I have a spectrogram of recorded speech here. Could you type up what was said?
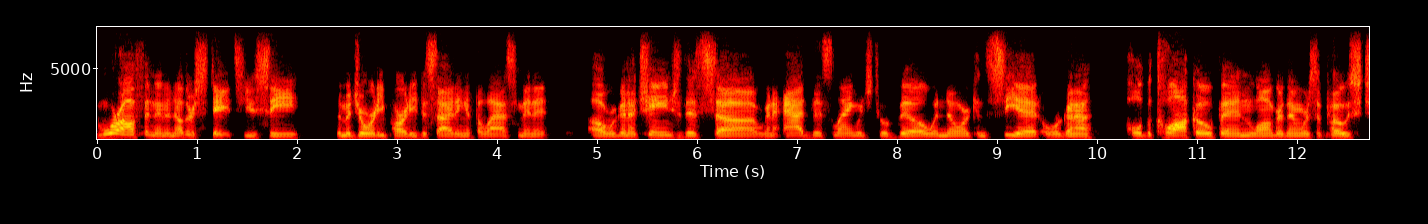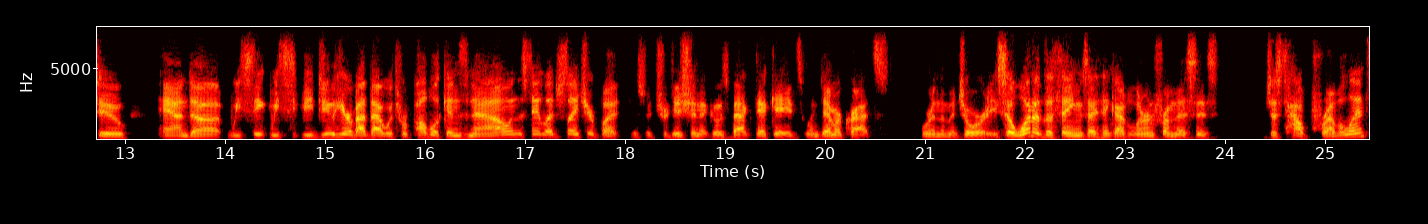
more often than in other states, you see the majority party deciding at the last minute, oh, we're going to change this, uh, we're going to add this language to a bill when no one can see it, or we're going to hold the clock open longer than we're supposed to. And uh, we see we see, we do hear about that with Republicans now in the state legislature, but it's a tradition that goes back decades when Democrats were in the majority. So one of the things I think I've learned from this is just how prevalent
